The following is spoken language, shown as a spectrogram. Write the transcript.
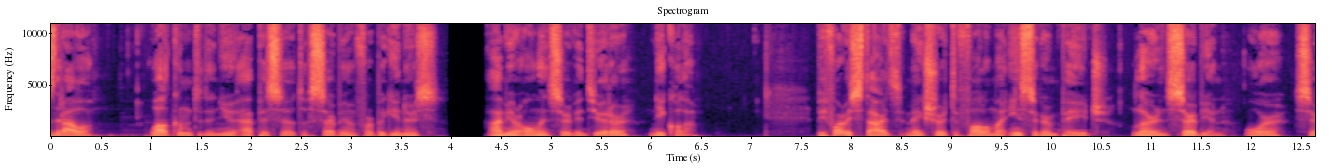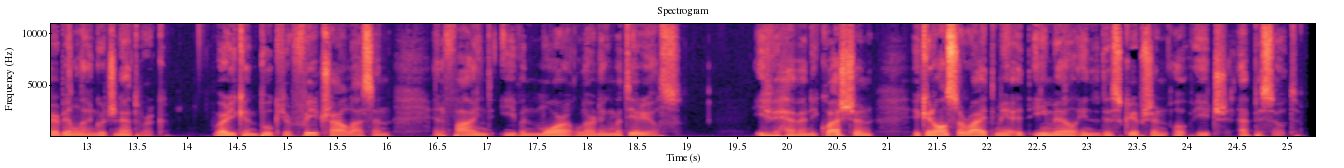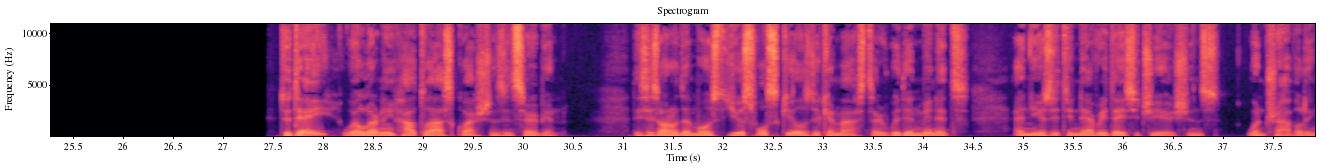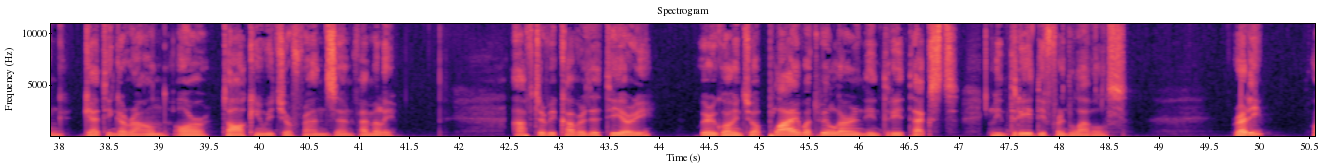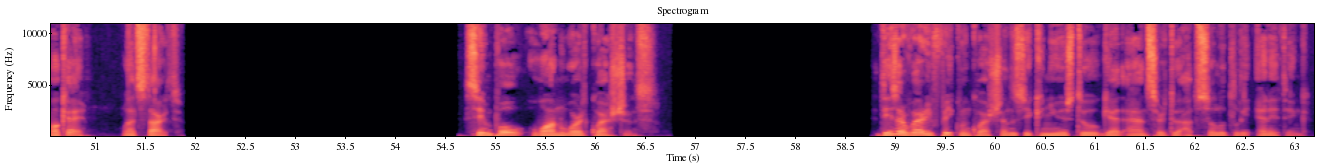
Zdravo! Welcome to the new episode of Serbian for Beginners. I'm your online Serbian tutor, Nikola. Before we start, make sure to follow my Instagram page, Learn Serbian or Serbian Language Network, where you can book your free trial lesson and find even more learning materials. If you have any question, you can also write me an email in the description of each episode. Today, we're learning how to ask questions in Serbian. This is one of the most useful skills you can master within minutes and use it in everyday situations when traveling, getting around, or talking with your friends and family. After we cover the theory, we're going to apply what we learned in three texts in three different levels. Ready? Okay, let's start. Simple one word questions. These are very frequent questions you can use to get answer to absolutely anything.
